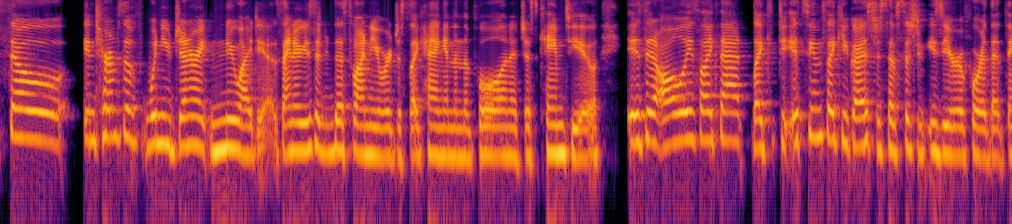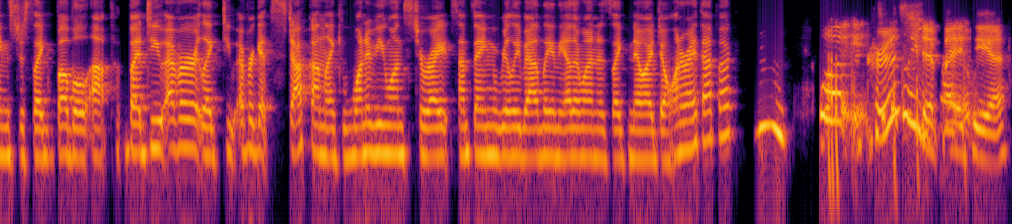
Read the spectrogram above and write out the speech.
So, in terms of when you generate new ideas, I know you said this one you were just like hanging in the pool and it just came to you. Is it always like that? Like, do, it seems like you guys just have such an easy rapport that things just like bubble up. But do you ever like do you ever get stuck on like one of you wants to write something really badly and the other one is like, no, I don't want to write that book? Hmm. Well, The cruise ship idea.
